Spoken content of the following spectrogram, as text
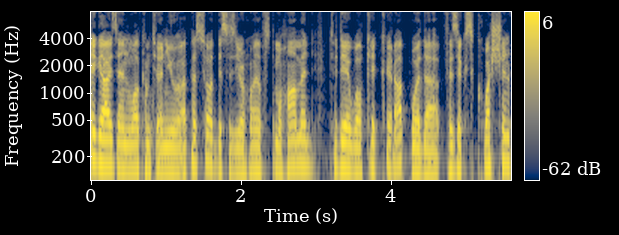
Hey guys, and welcome to a new episode. This is your host Mohammed. Today we'll kick it up with a physics question.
